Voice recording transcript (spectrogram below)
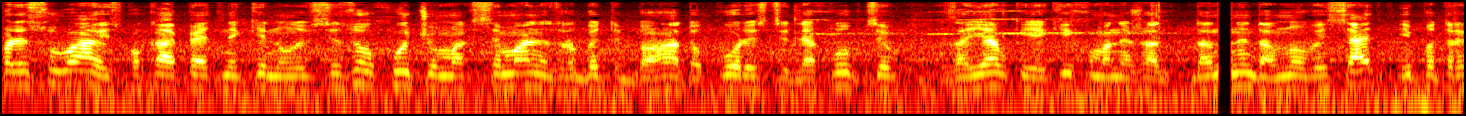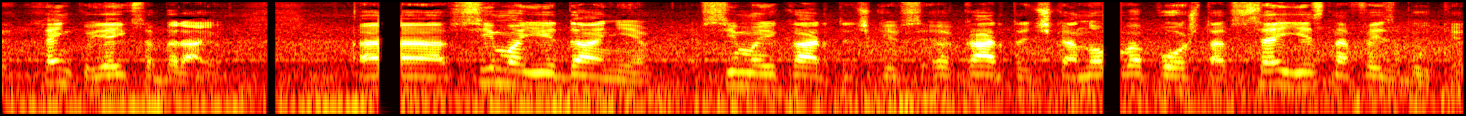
пересуваюсь, поки опять не кинули в СІЗО, хочу максимально зробити багато користі для хлопців, заявки яких у мене вже давно висять, і потрохеньку я їх збираю. Е, Всі мої дані, всі мої карточки, е, карточка, нова пошта, все є на Фейсбуці.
